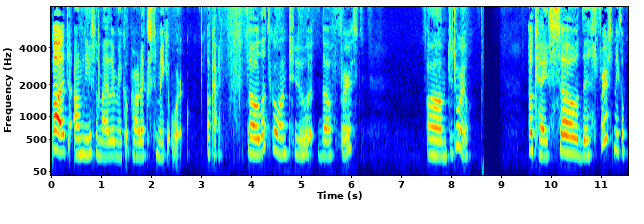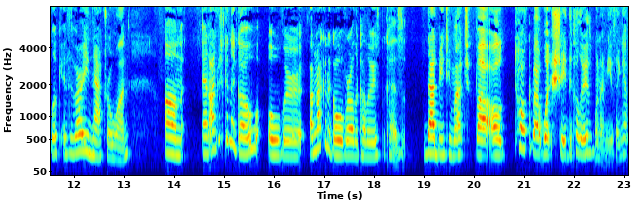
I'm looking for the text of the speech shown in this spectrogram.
But I'm to use some of my other makeup products to make it work. Okay, so let's go on to the first um, tutorial. Okay, so this first makeup look is a very natural one. Um, and I'm just to go over, I'm not to go over all the colors because that'd be too much, but I'll talk about what shade the color is when I'm using it.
